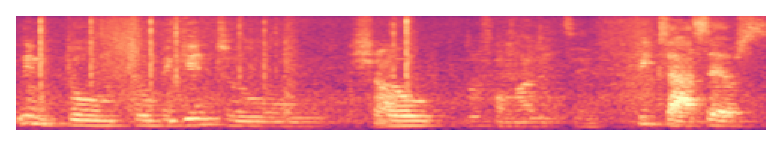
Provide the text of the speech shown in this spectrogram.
we need to, to begin to Sure. you know, Do formality. fix ourselves.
